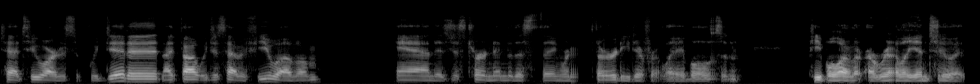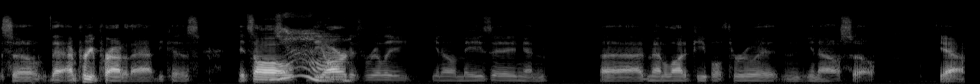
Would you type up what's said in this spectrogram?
tattoo artists. If we did it, and I thought we'd just have a few of them. And it's just turned into this thing where 30 different labels and people are, are really into it. So that, I'm pretty proud of that because it's all the art is really you know amazing and uh, i've met a lot of people through it and you know so yeah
